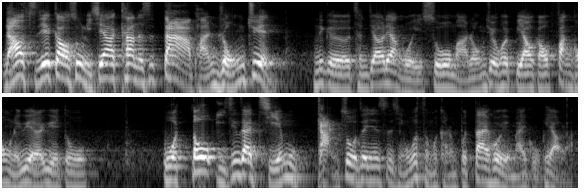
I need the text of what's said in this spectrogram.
然后直接告诉你，现在看的是大盘融券那个成交量萎缩嘛，融券会飙高，放空的越来越多，我都已经在节目敢做这件事情，我怎么可能不带会员买股票了？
